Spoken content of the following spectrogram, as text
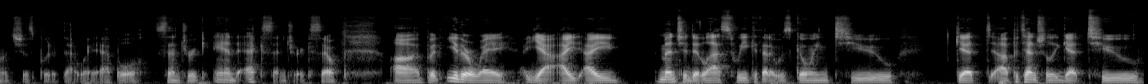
Let's just put it that way Apple centric and eccentric. So, uh, but either way, yeah, I, I, mentioned it last week that I was going to get uh, potentially get to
